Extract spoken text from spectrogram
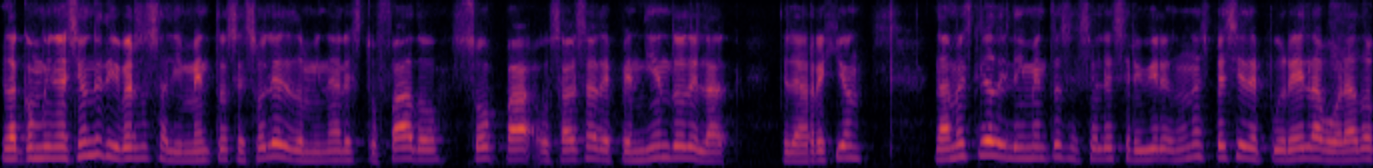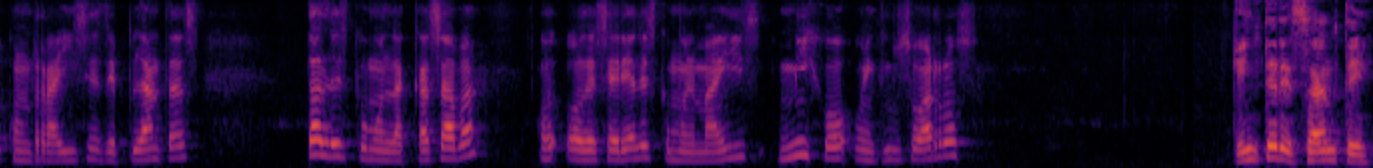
La combinación de diversos alimentos se suele denominar estofado, sopa o salsa dependiendo de la, de la región. La mezcla de alimentos se suele servir en una especie de puré elaborado con raíces de plantas tales como la cazaba o, o de cereales como el maíz, mijo o incluso arroz. Qué interesante.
